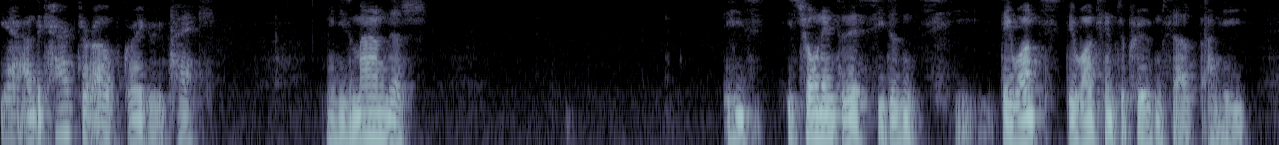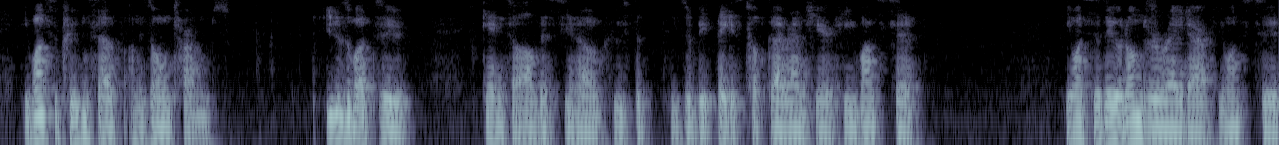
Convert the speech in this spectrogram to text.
yeah and the character of Gregory Peck I mean he's a man that he's he's thrown into this. He doesn't he, they want they want him to prove himself and he he wants to prove himself on his own terms. He doesn't want to get into all this, you know, who's the who's the biggest tough guy around here. He wants to he wants to do it under the radar. He wants to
